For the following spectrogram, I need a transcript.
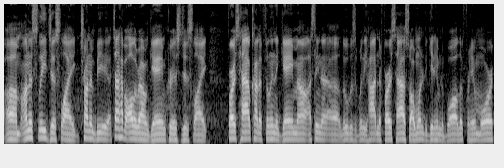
Um, honestly, just like trying to be, trying to have an all-around game, Chris. Just like first half, kind of filling the game out. I seen that uh, Lou was really hot in the first half, so I wanted to get him the ball, look for him more.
